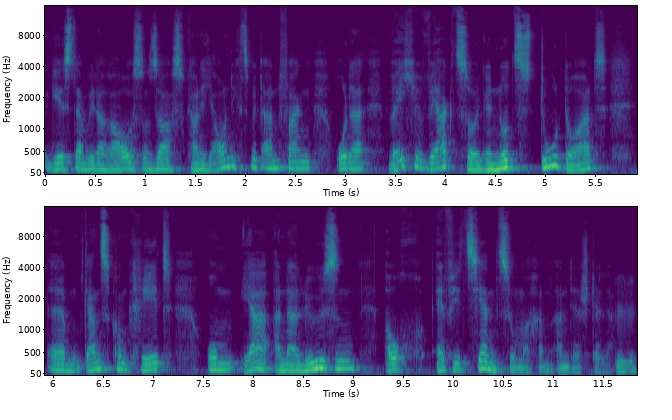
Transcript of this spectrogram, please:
gehst dann wieder raus und sagst, kann ich auch nichts mit anfangen? Oder welche Werkzeuge nutzt du dort ähm, ganz konkret, um ja, Analysen auch effizient zu machen an der Stelle? Mhm.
